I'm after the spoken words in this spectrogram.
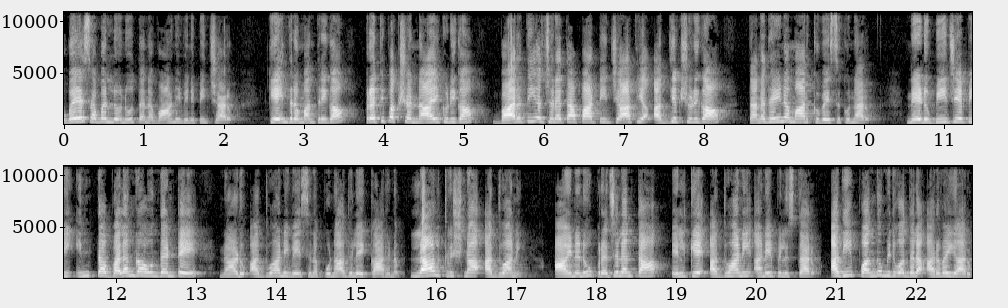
ఉభయ సభల్లోనూ తన వాణి వినిపించారు. కేంద్ర మంత్రిగా ప్రతిపక్ష నాయకుడిగా భారతీయ జనతా పార్టీ జాతీయ అధ్యక్షుడిగా తనదైన మార్కు వేసుకున్నారు. నేడు బీజేపీ ఇంత బలంగా ఉందంటే నాడు అద్వానీ వేసిన పునాదులే కారణం. లాల్ కృష్ణ అద్వానీ ఆయనను ప్రజలంతా ఎల్కే అద్వానీ అనే పిలుస్తారు. అది పంతొమ్మిది వందల అరవై ఆరు.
